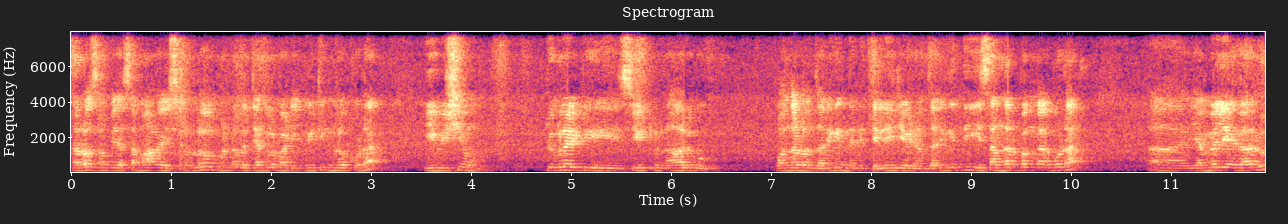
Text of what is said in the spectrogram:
సర్వసభ్య సమావేశంలో మండల జనరల్ బాడీ మీటింగ్లో కూడా ఈ విషయం ట్యూబ్లైట్ సీట్లు నాలుగు పొందడం జరిగిందని తెలియజేయడం జరిగింది. ఈ సందర్భంగా కూడా ఎమ్మెల్యే గారు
